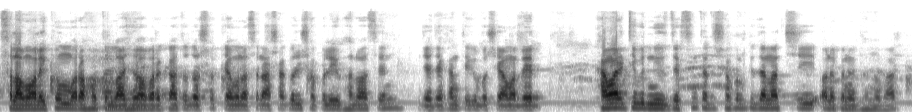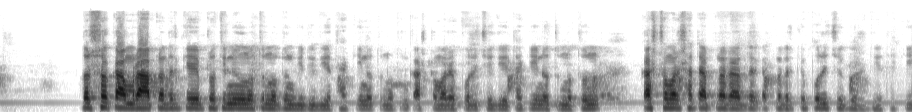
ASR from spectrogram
আসসালামু আলাইকুম রহমতুল্লাহ আবরকাত দর্শক, কেমন আছেন? আশা করি সকলেই ভালো আছেন। যে যেখান থেকে বসে আমাদের খামারি টিভির নিউজ দেখছেন, তাদের সকলকে জানাচ্ছি অনেক অনেক ধন্যবাদ। দর্শক, আমরা আপনাদেরকে প্রতিনিয়ত নতুন নতুন ভিডিও দিয়ে থাকি, নতুন নতুন কাস্টমারের পরিচয় দিয়ে থাকি, নতুন নতুন কাস্টমারের সাথে আপনারা আপনাদেরকে পরিচয় করে দিয়ে থাকি।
